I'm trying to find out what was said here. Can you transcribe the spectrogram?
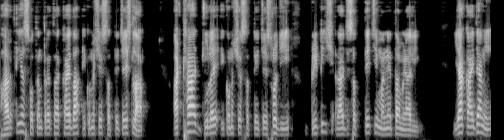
भारतीय स्वातंत्र्याचा कायदा एकोणीसशे सत्तेचाळीसला अठरा जुलै एकोणीसशे सत्तेचाळीस रोजी ब्रिटिश राजसत्तेची मान्यता मिळाली. या कायद्याने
